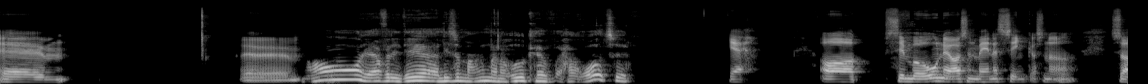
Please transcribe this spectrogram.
Øh, øh, Åh, ja, fordi det er lige så mange, man overhovedet kan have råd til. og Simone er også en mana sink og sådan noget. Så,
